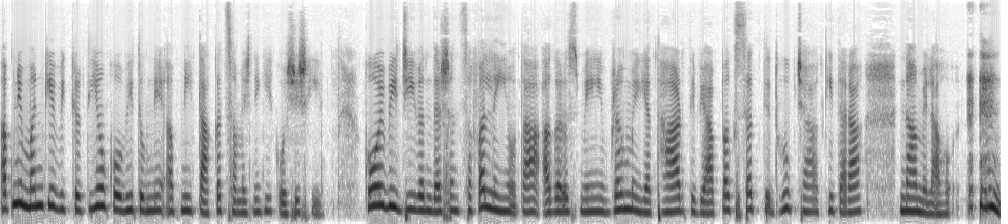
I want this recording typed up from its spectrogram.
अपने मन की विकृतियों को भी तुमने अपनी ताकत समझने की कोशिश की। कोई भी जीवन दर्शन सफल नहीं होता अगर उसमें ब्रह्म यथार्थ व्यापक सत्य धूप छा की तरह ना मिला हो।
